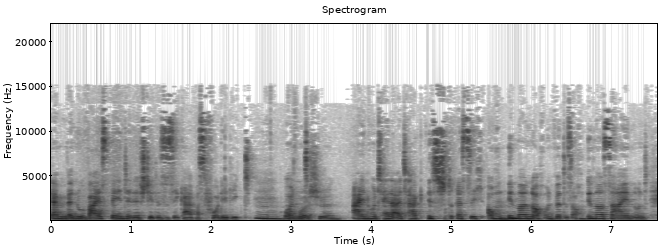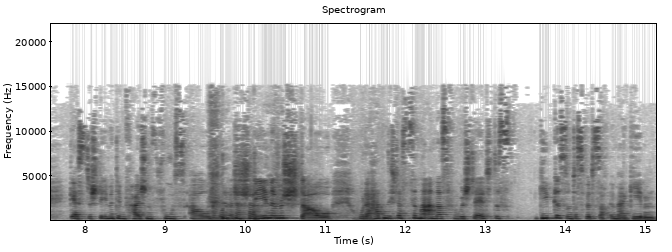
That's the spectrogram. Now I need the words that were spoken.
Ähm, wenn du weißt, wer hinter dir steht, ist es egal, was vor dir liegt. und voll schön. ein Hotelalltag ist stressig, auch immer noch und wird es auch immer sein. Und Gäste stehen mit dem falschen Fuß auf oder stehen im Stau oder hatten sich das Zimmer anders vorgestellt. Das gibt es und das wird es auch immer geben.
